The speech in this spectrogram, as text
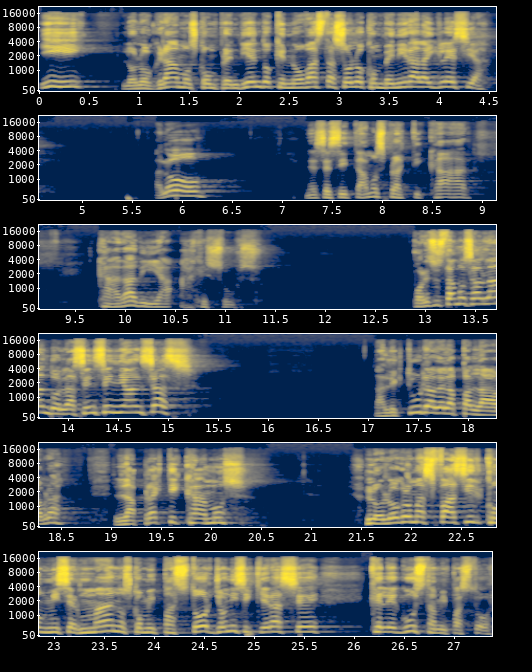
Y lo logramos comprendiendo que no basta solo con venir a la iglesia. Aló. Necesitamos practicar cada día a Jesús. Por eso estamos hablando las enseñanzas, la lectura de la palabra, la practicamos. Lo logro más fácil con mis hermanos, con mi pastor. Yo ni siquiera sé que le gusta a mi pastor.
